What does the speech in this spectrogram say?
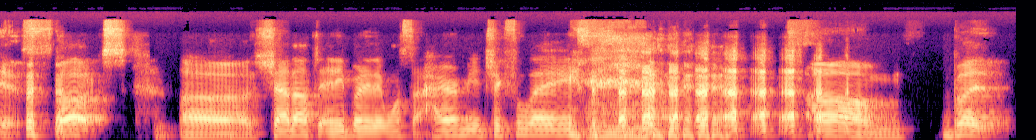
It sucks. Uh, shout out to anybody that wants to hire me at Chick fil A. um, but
